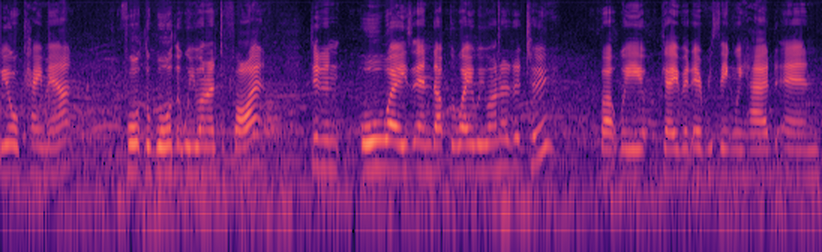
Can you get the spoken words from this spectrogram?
We all came out, fought the war that we wanted to fight. Didn't always end up the way we wanted it to, but we gave it everything we had. And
